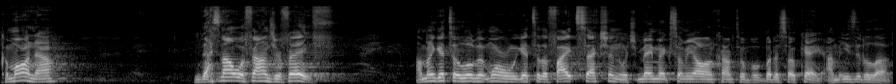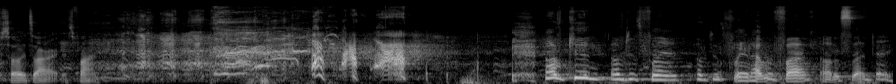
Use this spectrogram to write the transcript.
Come on now. That's not what founds your faith. I'm going to get to a little bit more when we get to the fight section, which may make some of y'all uncomfortable, but it's okay. I'm easy to love, so it's all right. It's fine. I'm kidding. I'm just playing. I'm just playing, having fun on a Sunday.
